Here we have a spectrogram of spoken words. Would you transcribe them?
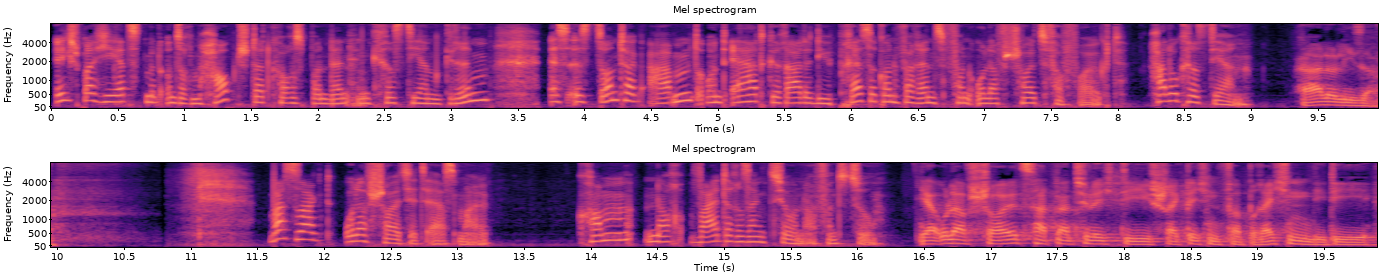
Ich spreche jetzt mit unserem Hauptstadtkorrespondenten Christian Grimm. Es ist Sonntagabend und er hat gerade die Pressekonferenz von Olaf Scholz verfolgt. Hallo Christian. Hallo Lisa. Was sagt Olaf Scholz jetzt erstmal? Kommen noch weitere Sanktionen auf uns zu? Ja, Olaf Scholz hat natürlich die schrecklichen Verbrechen, die die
